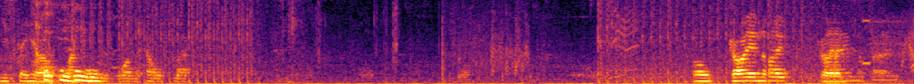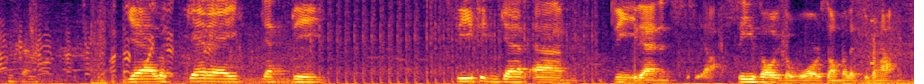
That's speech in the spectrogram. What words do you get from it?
You stay here. oh, I'll flank. one health left. Oh, guy in the boat. Guy in the boat. He's down. Yeah, look, get A, get B. See if you can get um, D then, and C, uh, C is always a war zone, but let's see what happens.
